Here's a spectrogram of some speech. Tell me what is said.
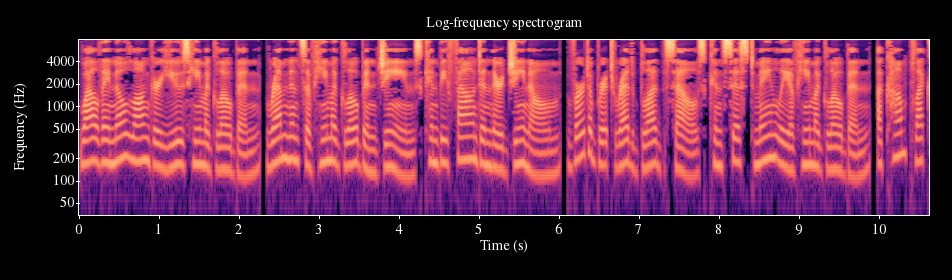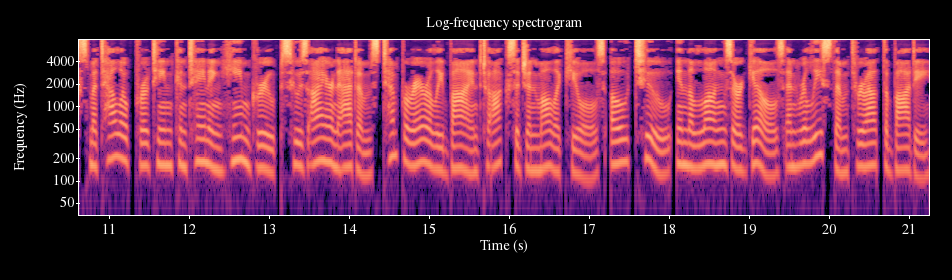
While they no longer use hemoglobin, remnants of hemoglobin genes can be found in their genome. Vertebrate red blood cells consist mainly of hemoglobin, a complex metalloprotein containing heme groups whose iron atoms temporarily bind to oxygen molecules O2 in the lungs or gills and release them throughout the body.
